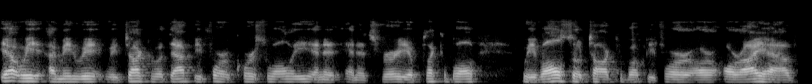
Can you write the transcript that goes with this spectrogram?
Yeah, we. I mean, we we've talked about that before, of course, Wally, and it and it's very applicable. We've also talked about before, or or I have.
